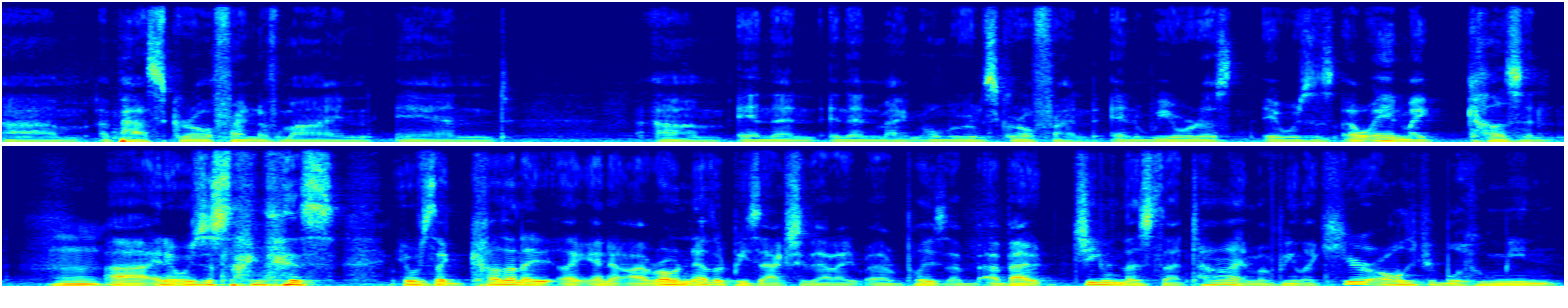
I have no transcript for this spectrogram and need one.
um, a past girlfriend of mine, and um, and then and then my old room's girlfriend, and we were just it was just oh and my cousin, uh, and it was just like this. It was like cousin. I like, and I wrote another piece actually that I, I replaced about even this that time of being like here are all these people who mean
